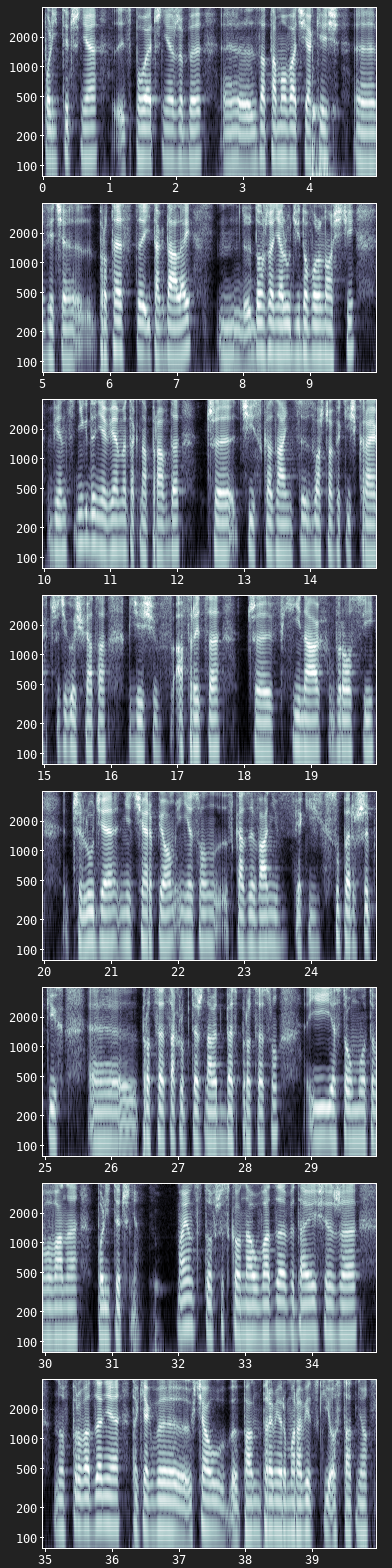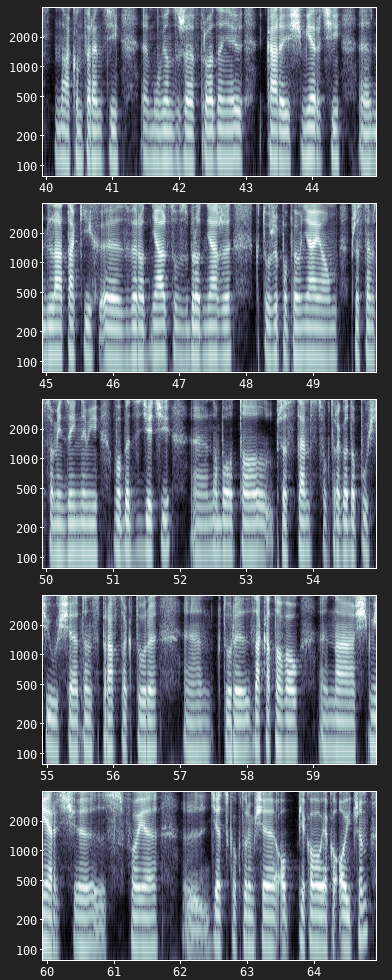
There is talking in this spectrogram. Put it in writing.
politycznie, społecznie, żeby e, zatamować jakieś, e, wiecie, protesty i tak dalej, mm, dążenia ludzi do wolności, więc nigdy nie wiemy tak naprawdę, czy ci skazańcy, zwłaszcza w jakichś krajach trzeciego świata, gdzieś w Afryce, czy w Chinach, w Rosji, czy ludzie nie cierpią i nie są skazywani w jakichś super szybkich e, procesach lub też nawet bez procesu i jest to umotywowane politycznie. Mając to wszystko na uwadze, wydaje się, że no wprowadzenie, tak jakby chciał pan premier Morawiecki ostatnio na konferencji, e, mówiąc, że wprowadzenie kary śmierci e, dla takich e, zwyrodnialców, zbrodniarzy, którzy popełniają przestępstwa między innymi wobec dzieci, no bo to przestępstwo, którego dopuścił się ten sprawca, który, który zakatował na śmierć swoje dziecko, którym się opiekował jako ojczym,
